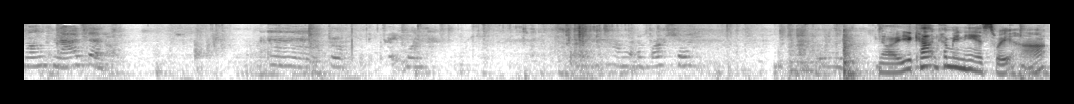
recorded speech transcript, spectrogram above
Mom, can I have the uh, broke one? I'm gonna brush it. No, you can't come in here, sweetheart.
